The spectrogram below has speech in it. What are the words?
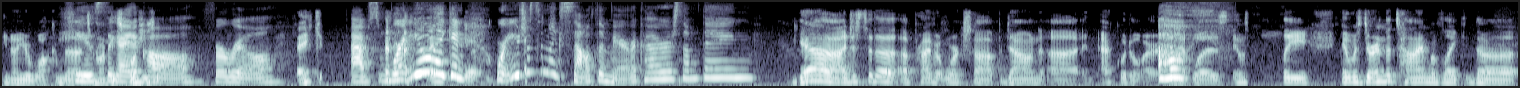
you know, you're welcome to, He's the guy to call for real. Thank you. Absolutely. Weren't you like in? Weren't you just in like South America or something? Yeah, I just did a, a private workshop down uh, in Ecuador, Oh. and it was it was really it was during the time of like the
